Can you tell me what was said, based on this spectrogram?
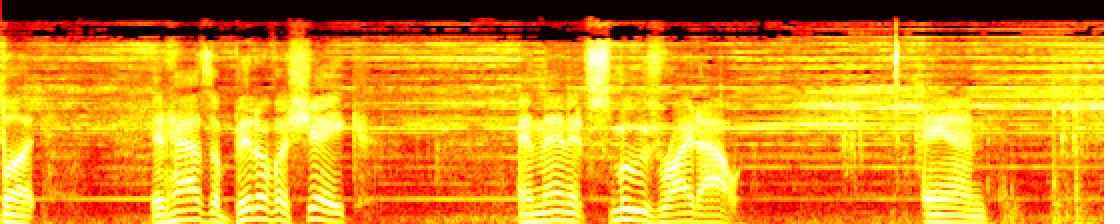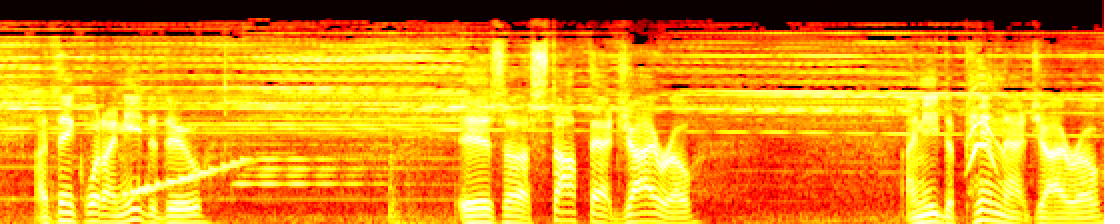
But it has a bit of a shake and then it smooths right out. And I think what I need to do is uh, stop that gyro. I need to pin that gyro.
